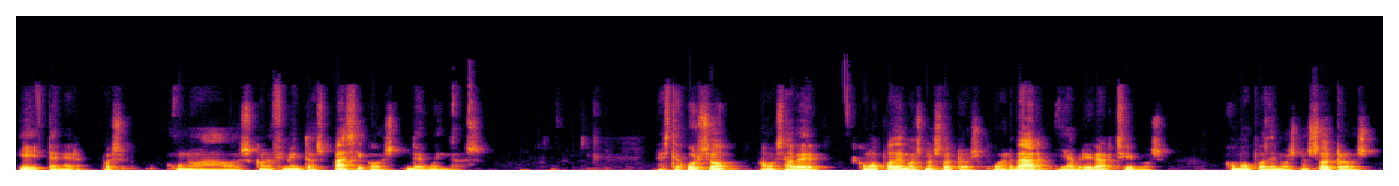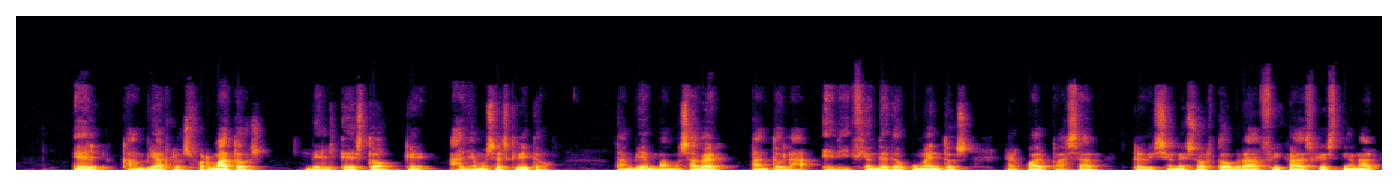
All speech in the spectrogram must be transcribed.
y tener pues unos conocimientos básicos de Windows. En este curso vamos a ver cómo podemos nosotros guardar y abrir archivos, cómo podemos nosotros el cambiar los formatos del texto que hayamos escrito. También vamos a ver tanto la edición de documentos, en el cual pasar revisiones ortográficas, gestionar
